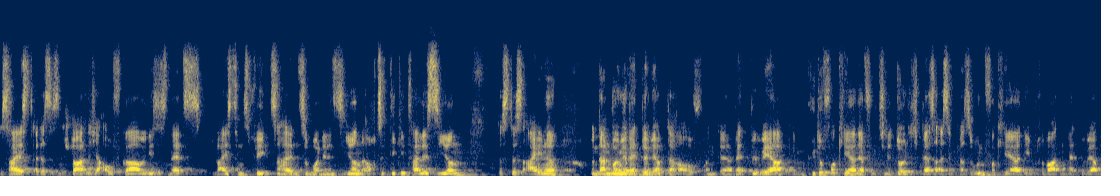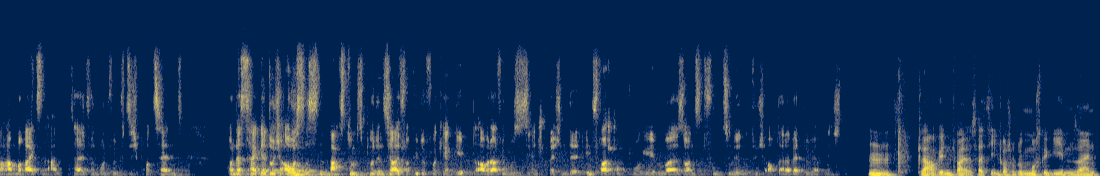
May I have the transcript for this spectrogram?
Das heißt, das ist eine staatliche Aufgabe, dieses Netz leistungsfähig zu halten, zu modernisieren, auch zu digitalisieren. Das ist das eine. Und dann wollen wir Wettbewerb darauf. Und der Wettbewerb im Güterverkehr, der funktioniert deutlich besser als im Personenverkehr. Die privaten Wettbewerber haben bereits einen Anteil von rund 50 Prozent. Und das zeigt ja durchaus, dass es ein Wachstumspotenzial für Güterverkehr gibt. Aber dafür muss es entsprechende Infrastruktur geben, weil sonst funktioniert natürlich auch der Wettbewerb nicht. Mhm, klar, auf jeden Fall. Das heißt, die Infrastruktur muss gegeben sein.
